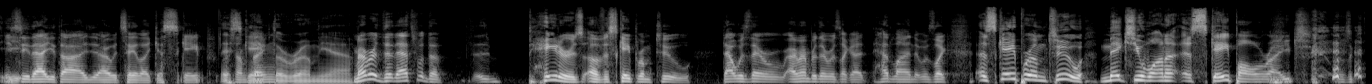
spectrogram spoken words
You Ye- see that? You thought I I would say like Escape or Escape something? the room, yeah. Remember that that's what the, the haters of Escape Room 2 that was there I remember there was like a headline that was like Escape Room 2 makes you want to escape all right. I was like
